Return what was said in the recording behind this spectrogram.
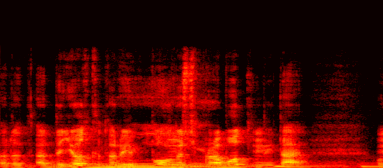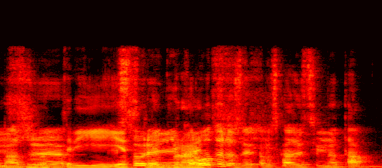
отдает, который Нет. полностью проработанный, да. У нас Смотри, же история брать- Никорода раз- рассказывается именно там.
